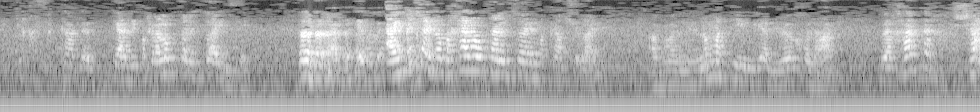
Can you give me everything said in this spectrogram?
הייתי חזקה, כי אני בכלל לא רוצה לנסוע עם זה. האמת שאני לא- בכלל לא רוצה לנסוע עם הקו שלהם, אבל לא מתאים לי, אני לא יכולה. ואחר כך, שעה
